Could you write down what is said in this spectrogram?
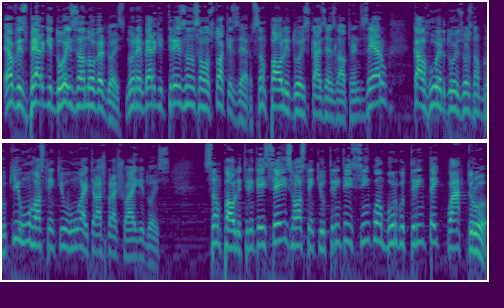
Elvisberg 2, Hannover 2. Nuremberg 3, Hansa Rostock 0. São Paulo 2, Kaiserslautern 0. Karlsruher 2, Osnabrück 1. Rostenkiel 1, Eintracht Braunschweig 2. São Paulo 36, Rostenkiel 35, Hamburgo 34.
